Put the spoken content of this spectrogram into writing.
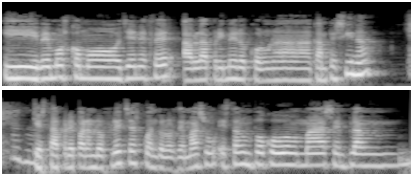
y vemos como Jennifer habla primero con una campesina que está preparando flechas cuando los demás están un poco más en plan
